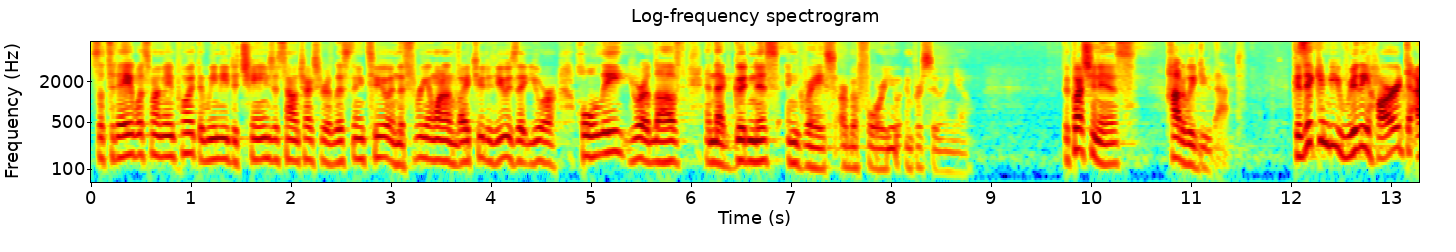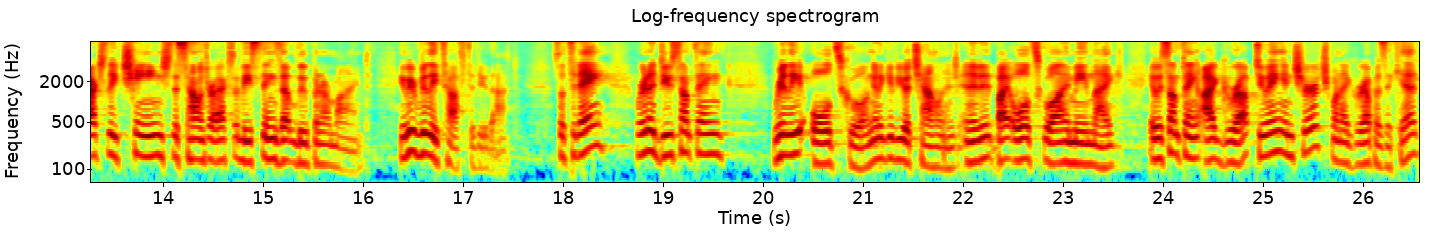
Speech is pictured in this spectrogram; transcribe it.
So, today, what's my main point? That we need to change the soundtracks we're listening to. And the three I want to invite you to do is that you are holy, you are loved, and that goodness and grace are before you and pursuing you. The question is, how do we do that? Because it can be really hard to actually change the soundtracks of these things that loop in our mind. It can be really tough to do that. So, today, we're going to do something really old school. I'm going to give you a challenge. And it, by old school, I mean like it was something I grew up doing in church when I grew up as a kid.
